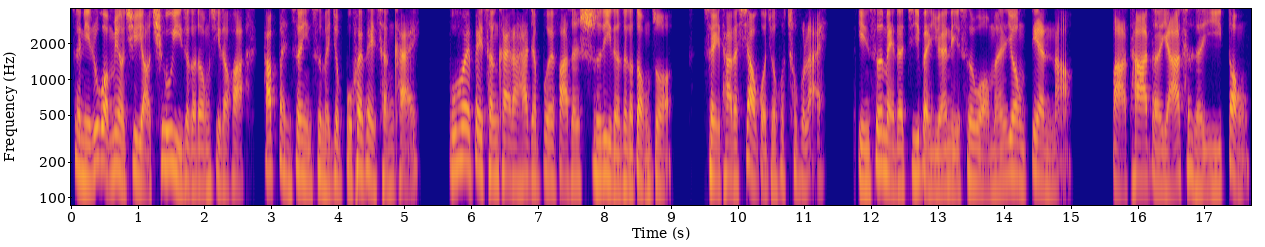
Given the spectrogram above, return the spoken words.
所以你如果没有去咬蚯蚓这个东西的话，它本身隐适美就不会被撑开，不会被撑开了，它就不会发生施力的这个动作，所以它的效果就会出不来。隐适美的基本原理是我们用电脑把它的牙齿的移动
